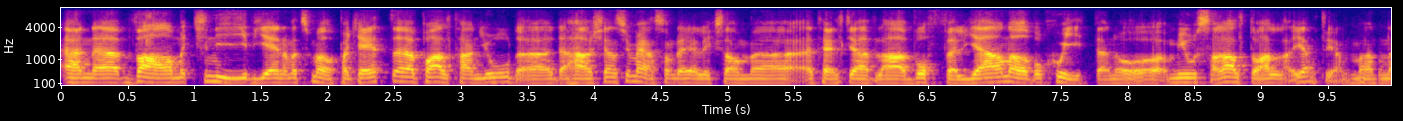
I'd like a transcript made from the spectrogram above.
en eh, varm kniv genom ett smörpaket eh, på allt han gjorde. Det här känns ju mer som det är liksom eh, ett helt jävla våffeljärn över skiten och mosar allt och alla egentligen. Men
